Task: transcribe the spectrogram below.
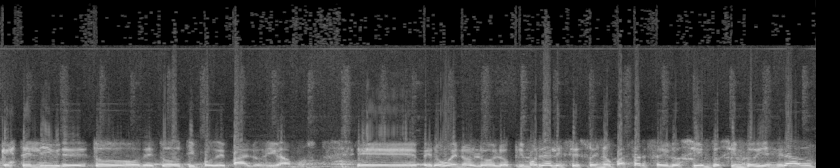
que esté libre de todo, de todo tipo de palo, digamos. Eh, pero bueno, lo, lo primordial es eso, es no pasarse de los 100, 110 grados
